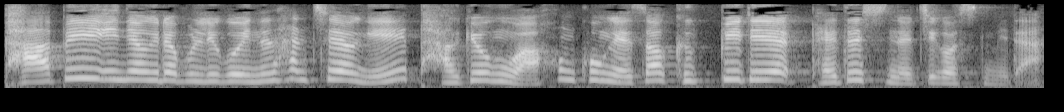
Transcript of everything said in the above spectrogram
바비 인형이라 불리고 있는 한채영이 박용우와 홍콩에서 극비리의 배드신을 찍었습니다.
